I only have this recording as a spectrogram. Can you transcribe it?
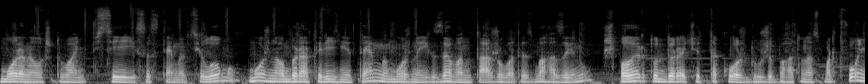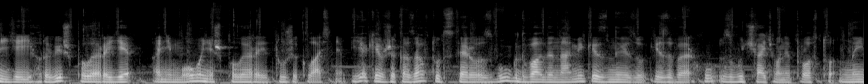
море налаштувань всієї системи в цілому. Можна обирати різні теми, можна їх завантажувати з магазину. Шпалер тут, до речі, також дуже багато на смартфоні. Є ігрові шпалери, є анімовані шпалери, дуже класні. Як я вже казав, тут стереозвук, два динаміки знизу і зверху. Звучать вони просто неймовірно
